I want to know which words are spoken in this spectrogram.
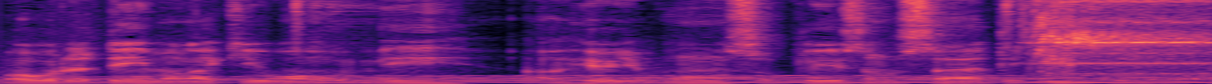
What would a demon like you want with me? I'll heal your wounds, so please don't side to eat them.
